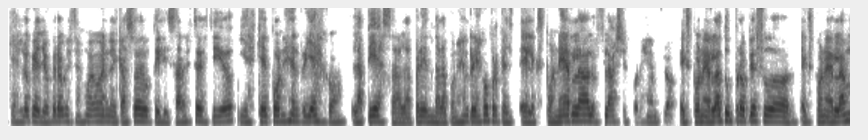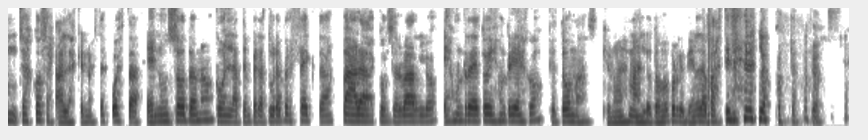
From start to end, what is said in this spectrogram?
que es lo que yo creo que está en juego en el caso de utilizar este vestido, y es que pones en riesgo la pieza, la prenda, la pones en riesgo porque el, el exponerla a los flashes, por ejemplo, exponerla a tu propio sudor, exponerla a muchas cosas a las que no estés puesta en un sótano con la temperatura perfecta para conservarlo, es un reto y es un riesgo que tomas, que una vez más lo tomo porque tiene la pasta y los contactos.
